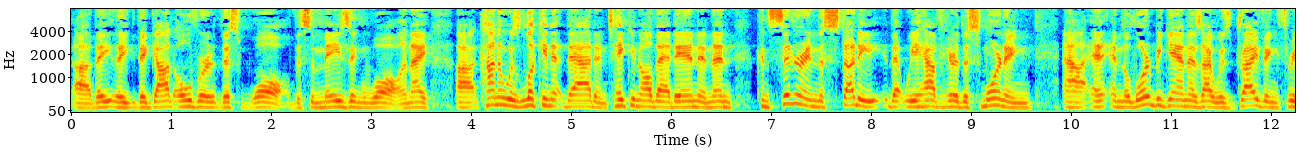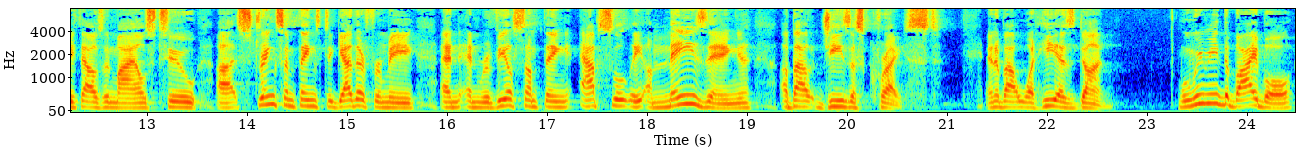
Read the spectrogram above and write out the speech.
Uh, they, they, they got over this wall, this amazing wall. And I uh, kind of was looking at that and taking all that in, and then considering the study that we have here this morning uh, and, and, the Lord began as I was driving 3,000 miles to uh, string some things together for me and, and reveal something absolutely amazing about Jesus Christ and about what he has done. When we read the Bible,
